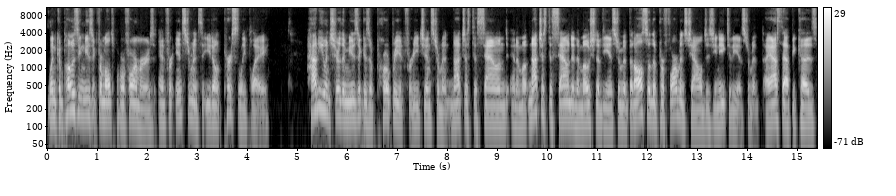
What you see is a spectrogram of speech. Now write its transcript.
When composing music for multiple performers and for instruments that you don't personally play, how do you ensure the music is appropriate for each instrument, not just the sound and emo- not just the sound and emotion of the instrument, but also the performance challenges unique to the instrument? I ask that because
